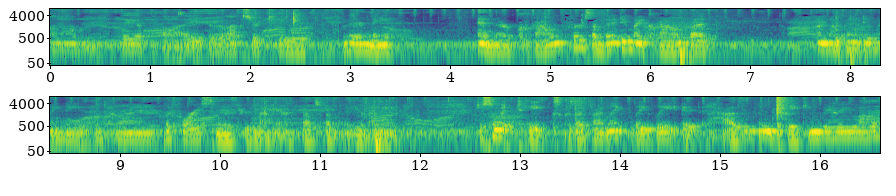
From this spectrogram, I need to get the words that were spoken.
um, they apply the relaxer to their nape and their crown first. I'm gonna do my crown, but I'm not gonna do my nape until I'm, before I smooth through my hair. That's what I'm gonna do my nape. Just so it takes, because I find like lately it hasn't been taking very well.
